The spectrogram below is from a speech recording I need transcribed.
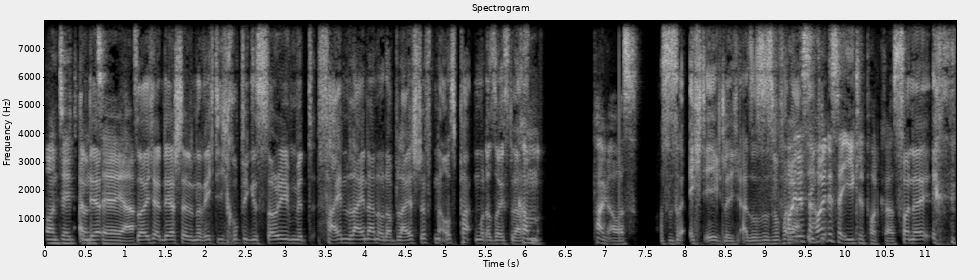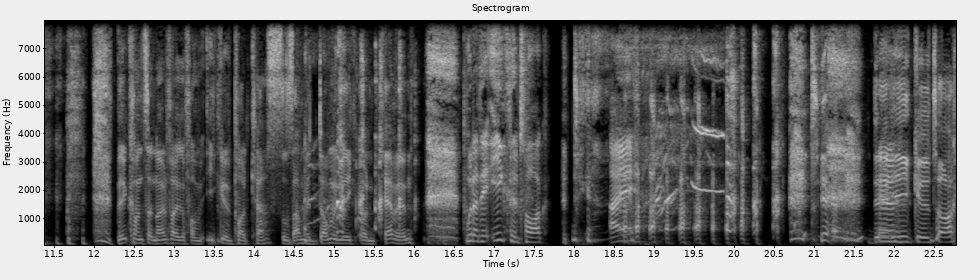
Und, äh, und der- äh, ja, Soll ich an der Stelle eine richtig ruppige Story mit Feinlinern oder Bleistiften auspacken oder soll ich es lassen? komm, pack aus. Das ist echt eklig. Also es ist so von Heute der, ist, der- heute ist der Ekel-Podcast. von der Willkommen zur neuen Folge vom Ekel Podcast zusammen mit Dominik und Kevin. Bruder, der Ekel-Talk. Ei. Der, der Ja. Ekel Talk.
